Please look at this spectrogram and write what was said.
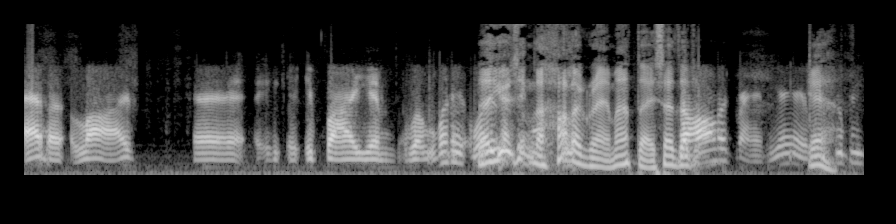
ABBA live uh, if I um, well, what, what they're using the hologram, aren't they? So the hologram, yeah, yeah, which will be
